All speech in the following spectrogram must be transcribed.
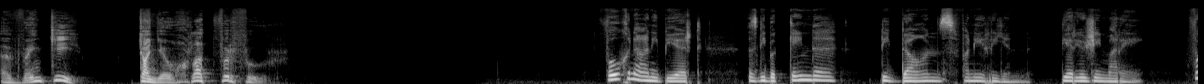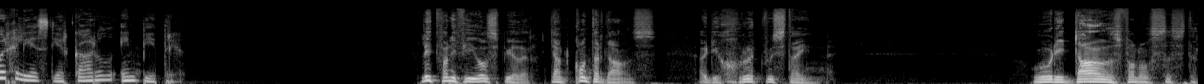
'n Windjie kan jou glad vervoer. Volgende aan die beurt is die bekende Die dans van die reën deur Eugene Maree, voorgeles deur Karel en Petru. Lied van die vioolspeler Jan Konterdans uit die groot woestyn. Hoor die dans van ons suster.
